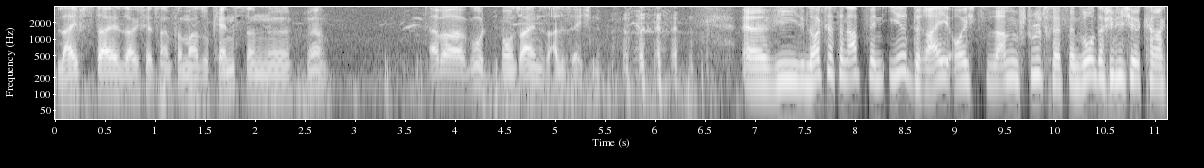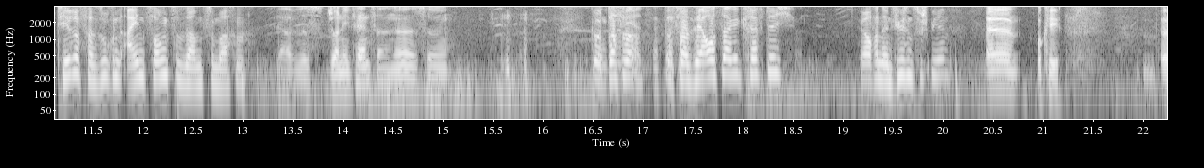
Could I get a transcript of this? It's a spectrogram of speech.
Lifestyle, sage ich jetzt einfach mal, so kennst, dann äh, ja. Aber gut, bei uns allen ist alles echt. Ne? Äh, wie läuft das dann ab, wenn ihr drei euch zusammen im Studio trefft, wenn so unterschiedliche Charaktere versuchen, einen Song zusammen zu machen? Ja, das ist Johnny Tänzer. Ne? Das, äh, Gut, das war, das war sehr aussagekräftig. Hör auf, an den Füßen zu spielen. Ähm, okay. Äh,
